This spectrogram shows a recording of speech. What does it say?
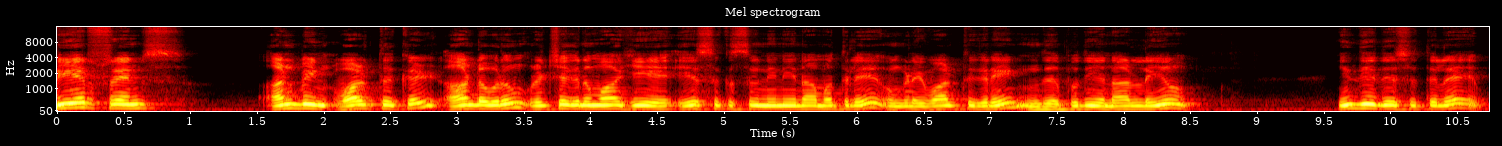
டியர் ஃப்ரெண்ட்ஸ் அன்பின் வாழ்த்துக்கள். ஆண்டவரும் இரட்சகருமாகிய இயேசு கிறிஸ்துவின் நாமத்திலே உங்களை வாழ்த்துகிறேன். இந்த புதிய நாள்லையும் இந்திய தேசத்தில்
